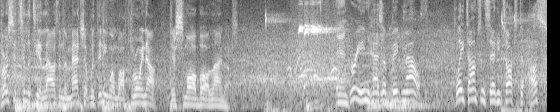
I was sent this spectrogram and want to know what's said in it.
versatility allows them to match up with anyone while throwing out their small ball lineups. And Green has a big mouth. Klay Thompson said he talks to us,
